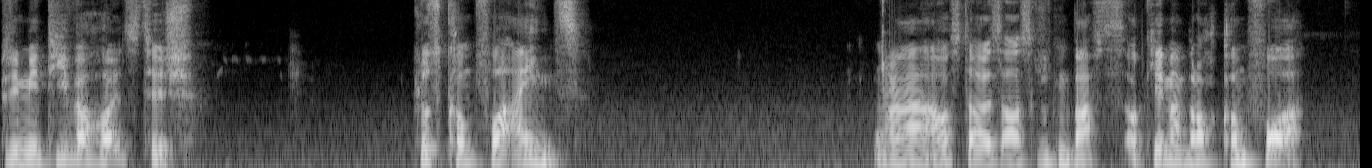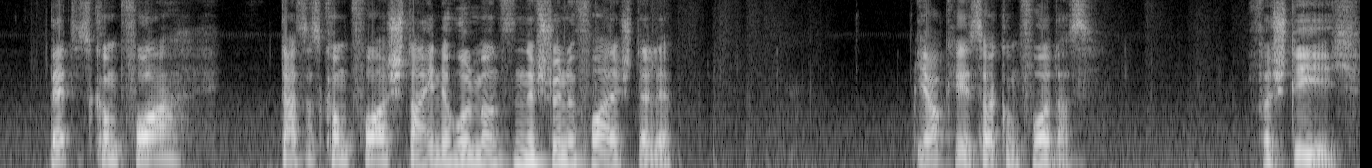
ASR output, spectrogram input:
Primitiver Holztisch. Plus Komfort 1. Ah, Ausdauer ist ausgerufen, Buffs. Okay, man braucht Komfort. Bett ist Komfort. Das ist Komfort. Steine holen wir uns eine schöne Feuerstelle. Ja, okay, ist ja Komfort das. Verstehe ich.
